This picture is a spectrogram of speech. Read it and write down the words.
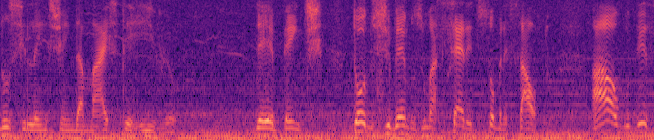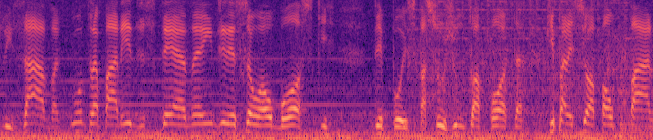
num silêncio ainda mais terrível. De repente, todos tivemos uma série de sobressaltos. Algo deslizava contra a parede externa em direção ao bosque. Depois passou junto à porta, que pareceu apalpar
